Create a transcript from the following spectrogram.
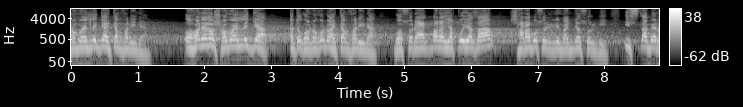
সময়ের লেগে আইতাম পারি না। ওখানেরা সময়ের লেগিয়া এত ঘন ঘন আইতাম পারি না। বছরে একবার আইয়া কইয়া যাম, সারা বছর মান্যা চলবি। ইসলামের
